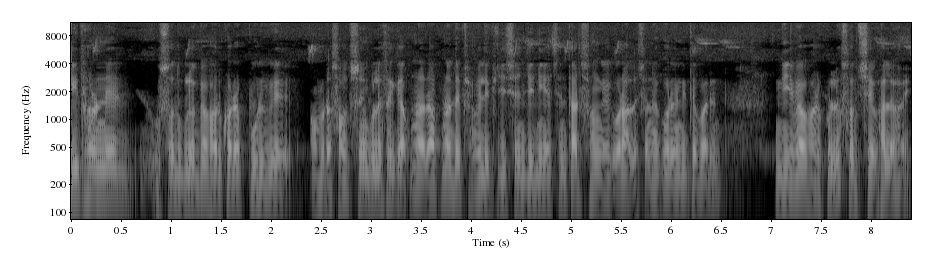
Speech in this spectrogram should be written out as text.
এই ধরনের ওষুধগুলো ব্যবহার করার পূর্বে আমরা সবসময় বলে থাকি, আপনারা আপনাদের ফ্যামিলি ফিজিশিয়ান যিনি আছেন, তার সঙ্গে একবার আলোচনা করে নিতে পারেন। নিয়ে ব্যবহার করলে সবচেয়ে ভালো হয়।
